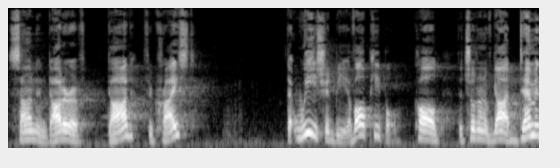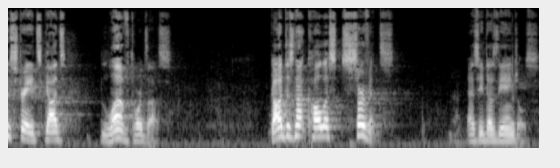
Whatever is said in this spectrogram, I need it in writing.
son and daughter of God through Christ, that we should be, of all people, called the children of God, demonstrates God's love towards us. God does not call us servants as he does the angels,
